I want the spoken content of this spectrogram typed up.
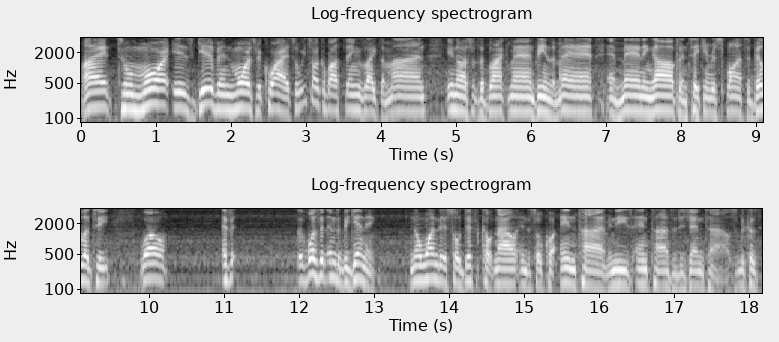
Right? To whom more is given, more is required. So we talk about things like the mind, you know, it's with the black man being the man and manning up and taking responsibility. Well, if it, it wasn't in the beginning. No wonder it's so difficult now in the so-called end time, in these end times of the Gentiles, because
